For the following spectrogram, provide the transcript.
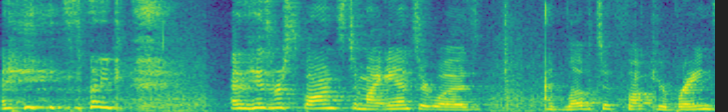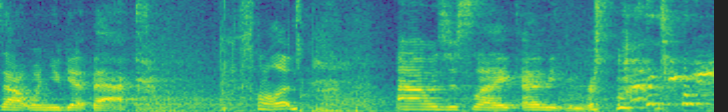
And he's like, and his response to my answer was, I'd love to fuck your brains out when you get back. Solid. And I was just like, I didn't even respond to it.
